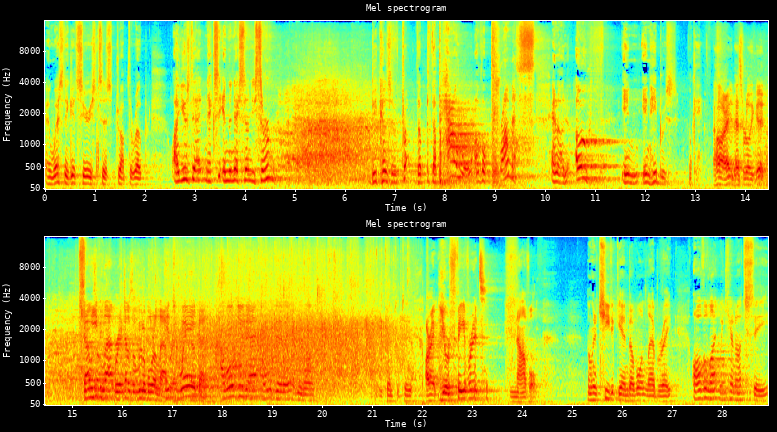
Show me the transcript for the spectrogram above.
And Westley gets serious and says, Drop the rope. I used that next, in the next Sunday sermon because of pro- the, the power of a promise and an oath in, in Hebrews. Okay. All right, that's really good. That was elaborate. That was a little more elaborate. It's way okay. better. I won't do that. I won't do it, everyone. I'm tempted to. All right, your favorite novel. I'm going to cheat again, but I won't elaborate. All the Light We Cannot See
